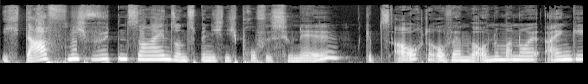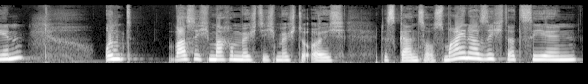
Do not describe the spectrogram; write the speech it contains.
ich darf nicht wütend sein, sonst bin ich nicht professionell. Gibt es auch, darauf werden wir auch nochmal neu eingehen. Und was ich machen möchte, ich möchte euch das Ganze aus meiner Sicht erzählen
